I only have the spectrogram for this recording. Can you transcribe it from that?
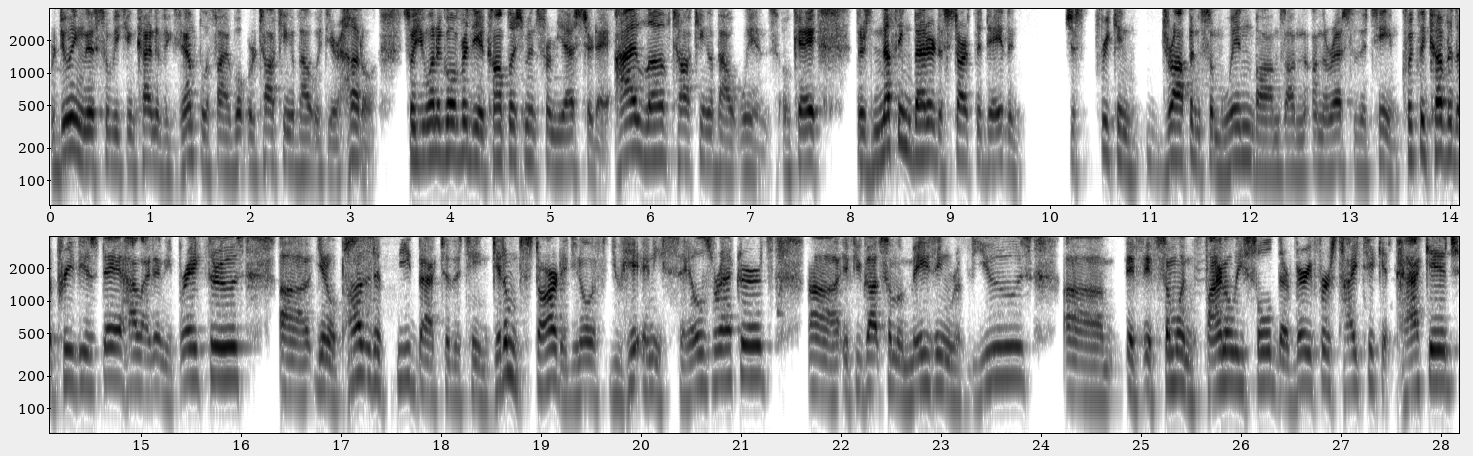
We're doing this so we can kind of exemplify what we're talking about with your huddle. So you want to go over the accomplishments from yesterday. I love talking about wins. Okay. There's nothing better to start the day than just freaking dropping some win bombs on, on the rest of the team. Quickly cover the previous day, highlight any breakthroughs, uh, you know, positive feedback to the team, get them started. You know, if you hit any sales records, uh, if you got some amazing reviews, um, if, if someone finally sold their very first high ticket package,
